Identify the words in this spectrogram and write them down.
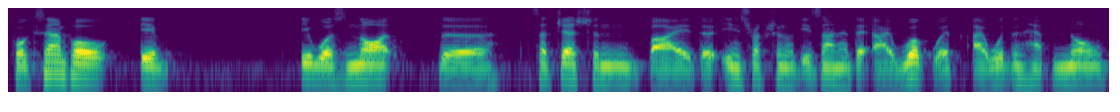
For example, if it was not the suggestion by the instructional designer that I work with, I wouldn't have known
